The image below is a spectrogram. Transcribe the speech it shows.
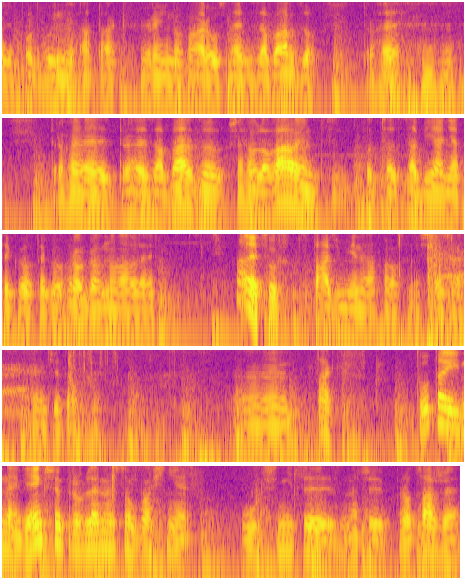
yy, podwójny atak Rain of nawet za bardzo, trochę, trochę, trochę za bardzo przeholowałem podczas zabijania tego, tego wroga, no ale, ale cóż, stać mnie na to, myślę, że będzie dobrze. Yy, tak, tutaj największym problemem są właśnie łucznicy, znaczy procarze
